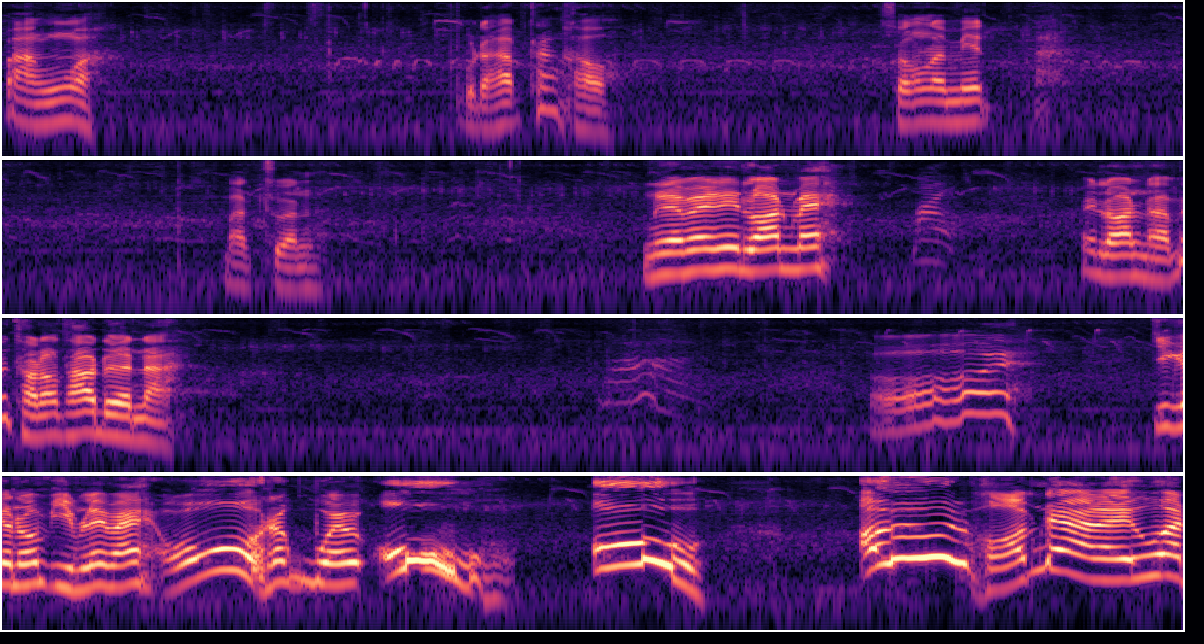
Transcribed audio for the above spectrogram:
ฟังงัวกูนะครับทางเขาสองร้อยเมตรบ้านสวน เหนื่อยไหมนี่ร้อนไหม ไม่ไม่ร้อนเหรอไม่ถอดรองเท้าเดินน่ะ โอ้ยกินขนมอิ่มเลยไหม โอ้นักบวย โอ้ โอ้ เอ้ยผอมแน่เลยอ้วน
